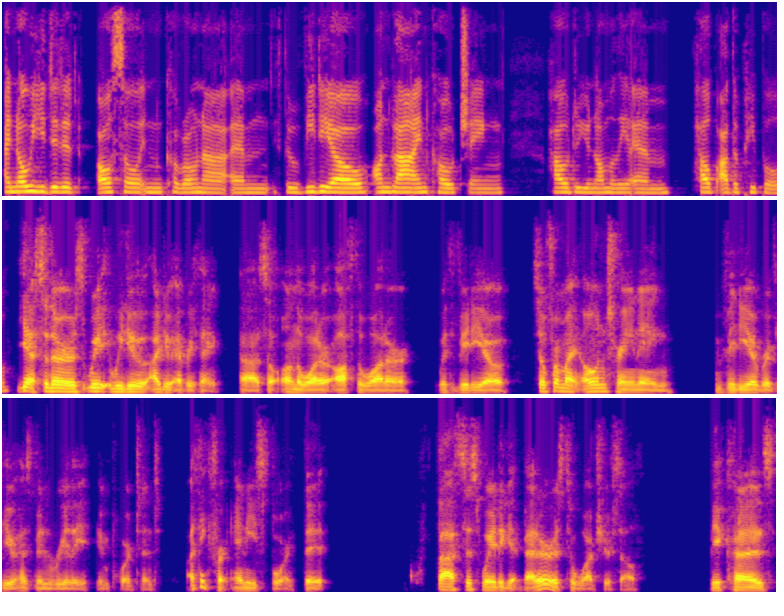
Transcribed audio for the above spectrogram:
i know you did it also in corona um, through video online coaching. How do you normally um, help other people? Yeah so there's we we do i do everything. Uh, so on the water off the water with video. So for my own training video review has been really important. I think for any sport the fastest way to get better is to watch yourself. Because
